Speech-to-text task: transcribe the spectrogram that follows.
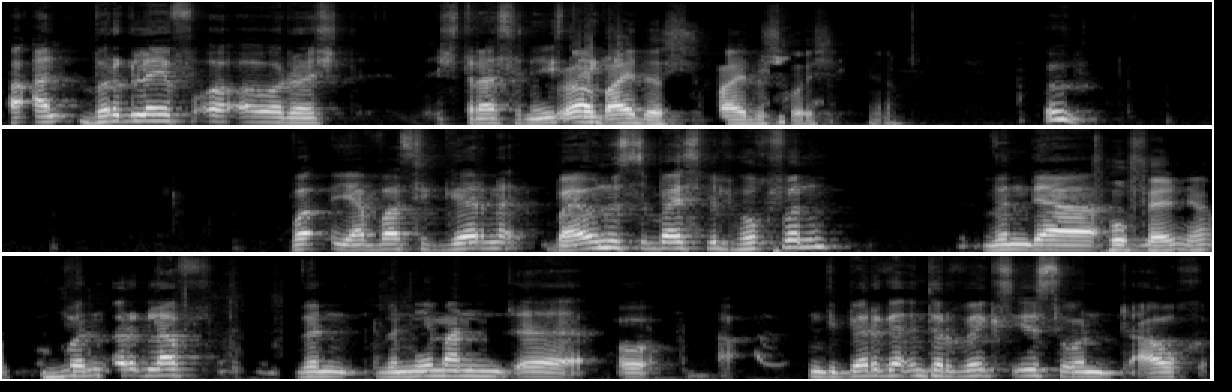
Berglauf oder Straße nicht? Ja, beides, beides ruhig. Ja. Uh. Ja, was ich gerne, bei uns zum Beispiel Hochfallen, wenn der Hochfällen, ja. Mhm. Berglauf, wenn, wenn jemand äh, in die Berge unterwegs ist und auch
